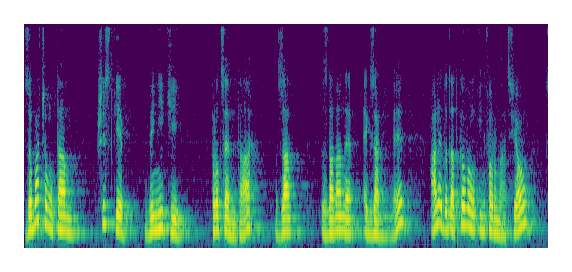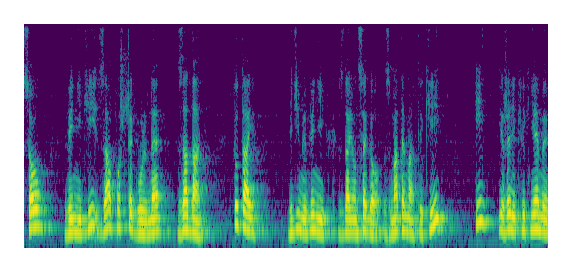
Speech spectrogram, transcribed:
Zobaczą tam wszystkie wyniki w procentach za zdawane egzaminy, ale dodatkową informacją są wyniki za poszczególne zadania. Tutaj widzimy wynik zdającego z matematyki i jeżeli klikniemy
